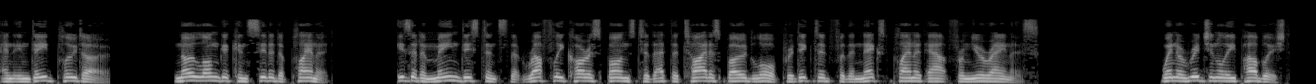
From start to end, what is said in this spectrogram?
and indeed Pluto—no longer considered a planet, is at a mean distance that roughly corresponds to that the Titius-Bode law predicted for the next planet out from Uranus. When originally published,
